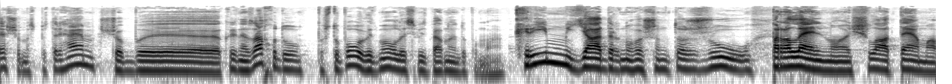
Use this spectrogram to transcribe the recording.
Те, що ми спостерігаємо, щоб е, країни заходу поступово відмовились від певної допомоги. Крім ядерного шантажу, паралельно йшла тема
